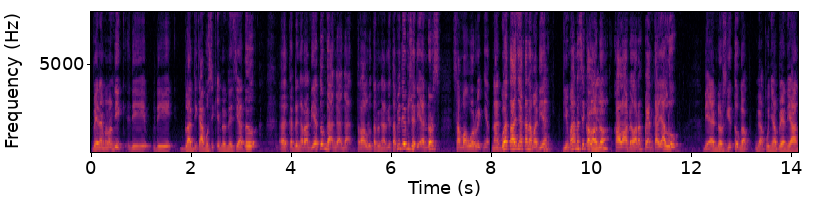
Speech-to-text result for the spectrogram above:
Band yang memang di di di belantika musik Indonesia tuh eh, kedengaran dia tuh nggak nggak nggak terlalu terdengar gitu. Tapi dia bisa di endorse sama Warwicknya. Nah gue tanya kan sama dia gimana sih kalau hmm. ada kalau ada orang pengen kayak lu? Di endorse gitu nggak nggak punya band yang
